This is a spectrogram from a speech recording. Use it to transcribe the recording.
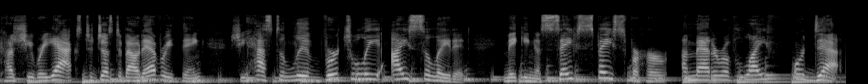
Because she reacts to just about everything, she has to live virtually isolated, making a safe space for her a matter of life or death.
